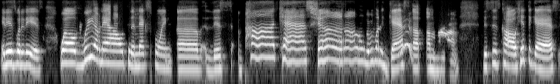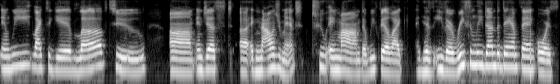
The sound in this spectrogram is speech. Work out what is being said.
It is what it is. Well, we are now to the next point of this podcast show where we want to gas up a mom. This is called Hit the Gas, and we like to give love to um, and just uh, acknowledgement to a mom that we feel like has either recently done the damn thing or is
